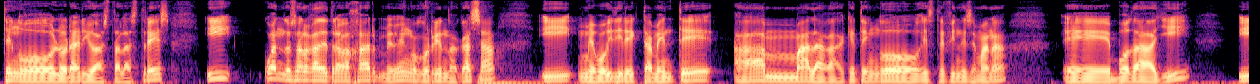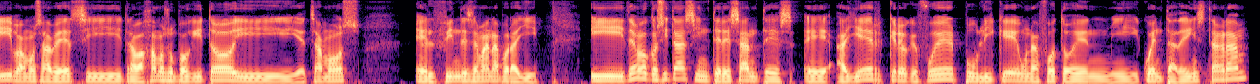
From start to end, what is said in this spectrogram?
Tengo el horario hasta las 3 y cuando salga de trabajar me vengo corriendo a casa y me voy directamente a Málaga, que tengo este fin de semana eh, boda allí y vamos a ver si trabajamos un poquito y echamos el fin de semana por allí. Y tengo cositas interesantes. Eh, ayer creo que fue, publiqué una foto en mi cuenta de Instagram,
